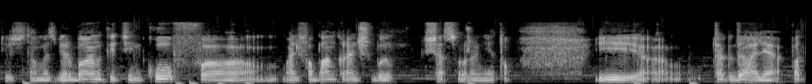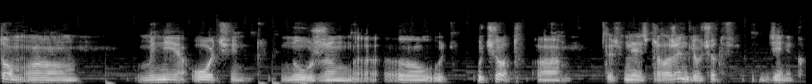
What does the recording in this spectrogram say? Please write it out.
то есть там и Сбербанк, и Тиньков, э, Альфа-банк раньше был, сейчас уже нету. И э, так далее. Потом э, мне очень нужен учет, то есть у меня есть приложение для учета денег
